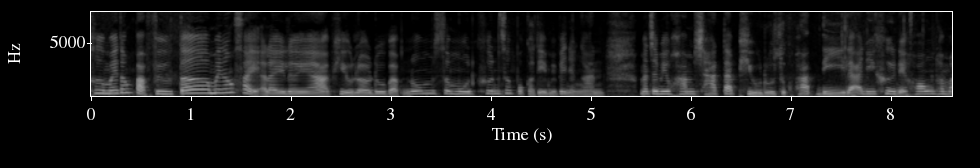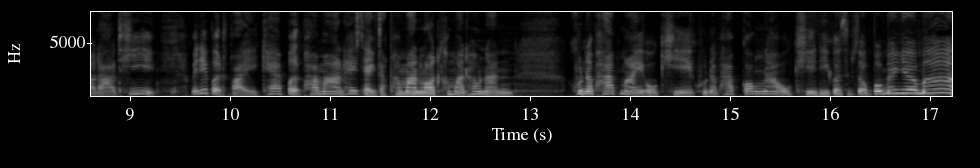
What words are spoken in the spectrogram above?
คือไม่ต้องปรับฟิลเตอร์ไม่ต้องใส่อะไรเลยอะ่ะ ผิวเราดูแบบนุ่มสมูทขึ้น ซึ่งปกติไม่เป็นอย่างนั้น มันจะมีความชัดแต่ผิวดูสุขภาพดี และอันนี้คือในห้องธรรมดาที่ไม่ได้เปิดไฟแค่เปิดผ้าม่านให้แสงจากผ้าม่านลอดเข้ามาเท่านั้นคุณภาพไมค์โอเค คุณภาพกล้องหน้าโอเค ดีกว่า 12 Pro Max เยอะมาก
